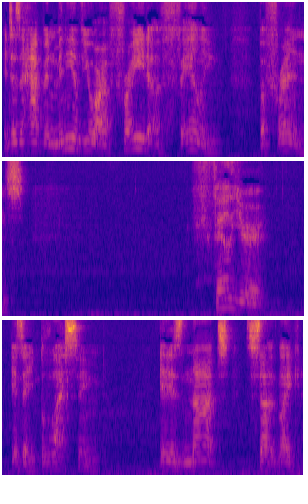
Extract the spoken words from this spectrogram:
it doesn't happen. Many of you are afraid of failing. But, friends, failure is a blessing. It is not so, like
